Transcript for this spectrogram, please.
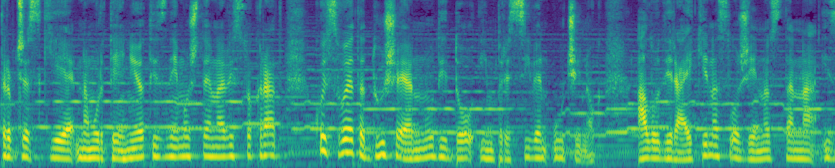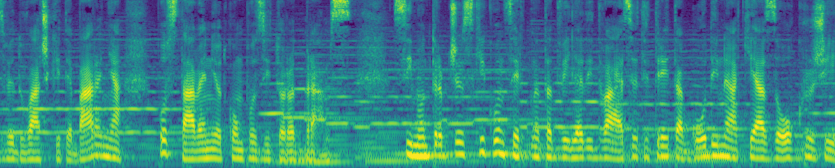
Трпчески е намуртениот изнемоштен аристократ кој својата душа ја нуди до импресивен учинок, алудирајќи на сложеноста на изведувачките барања поставени од композиторот Брамс. Симон Трпчевски концертната 2023 година ќе ја заокружи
